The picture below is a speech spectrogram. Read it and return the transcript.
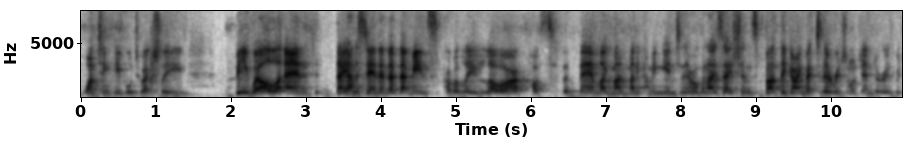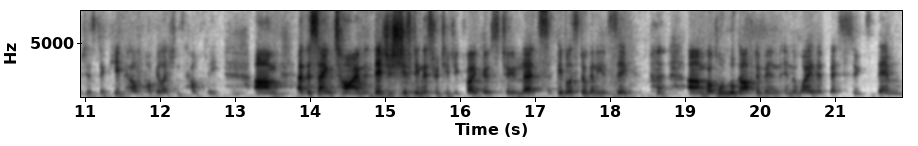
wanting people to actually be well and they understand then that that means probably lower costs for them like money coming into their organizations but they're going back to their original agenda which is to keep health populations healthy. Um, at the same time they're just shifting their strategic focus to let's people are still going to get sick um, but we'll look after them in the way that best suits them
